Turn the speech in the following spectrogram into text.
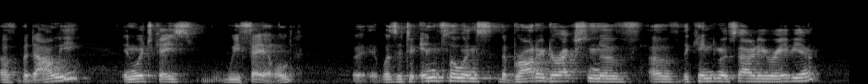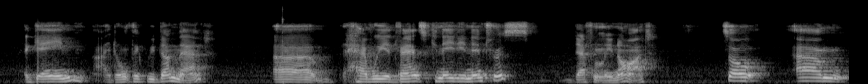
of Badawi, in which case we failed? Uh, was it to influence the broader direction of, of the Kingdom of Saudi Arabia? Again, I don't think we've done that. Uh, have we advanced Canadian interests? Definitely not. So, um,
